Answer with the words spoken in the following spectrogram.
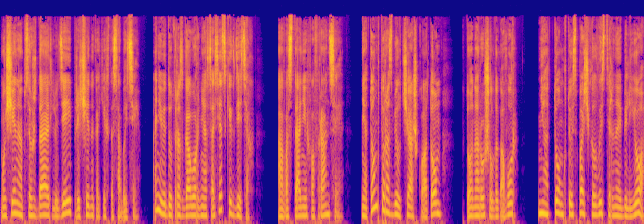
Мужчины обсуждают людей, причины каких-то событий. Они ведут разговор не о соседских детях, а о восстаниях во Франции, не о том, кто разбил чашку, а о том, кто нарушил договор. Не о том, кто испачкал выстиранное белье,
